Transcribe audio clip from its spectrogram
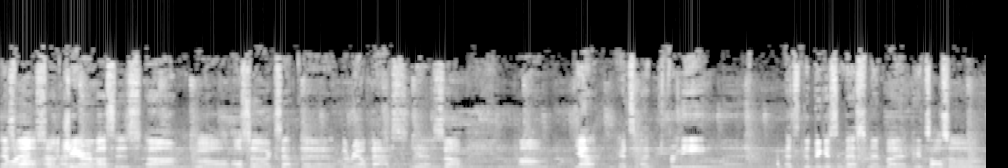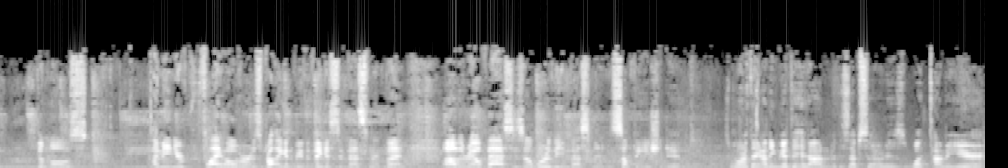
as way. well. So I- I JR buses um, will also accept the the rail pass. Yeah. Mm. So, um, yeah, it's uh, for me. That's the biggest investment, but it's also the most. I mean, your flight over is probably going to be the biggest investment, but uh, the rail pass is a worthy investment. It's something you should do. So one more thing I think we have to hit on with this episode is what time of year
